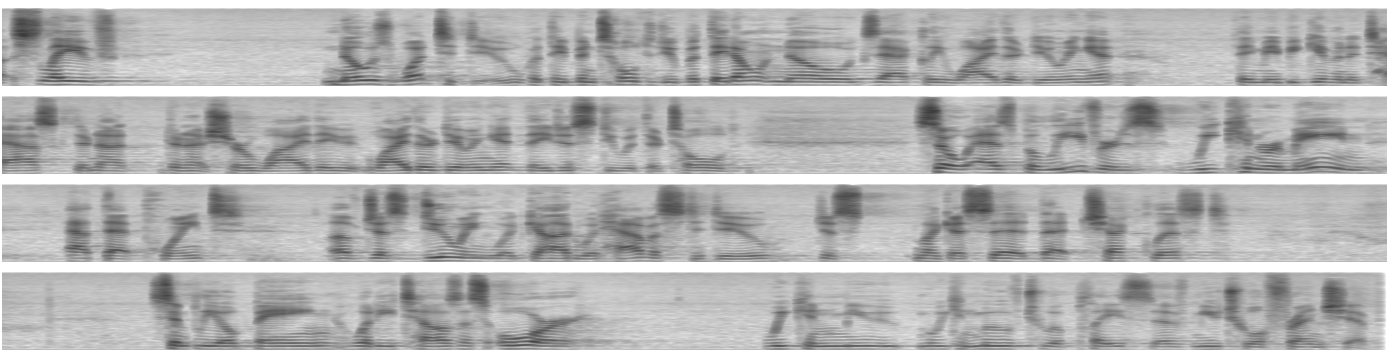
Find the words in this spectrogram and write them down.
A slave knows what to do, what they've been told to do, but they don't know exactly why they're doing it. They may be given a task, they're not, they're not sure why, they, why they're doing it, they just do what they're told. So, as believers, we can remain at that point of just doing what God would have us to do, just like I said, that checklist, simply obeying what He tells us, or we can, mu- we can move to a place of mutual friendship.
